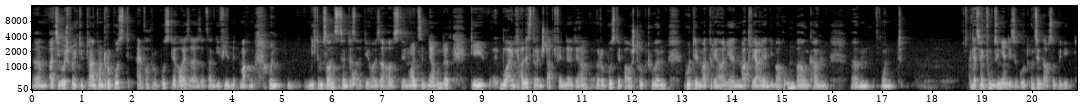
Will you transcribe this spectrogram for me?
ähm, als sie ursprünglich geplant waren. Robust, einfach robuste Häuser, also sozusagen, die viel mitmachen. Und nicht umsonst sind das halt die Häuser aus dem 19. Jahrhundert, die, wo eigentlich alles drin stattfindet, ja, robuste Baustrukturen, gute Materialien, Materialien, die man auch umbauen kann, ähm, und deswegen funktionieren die so gut und sind auch so beliebt.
